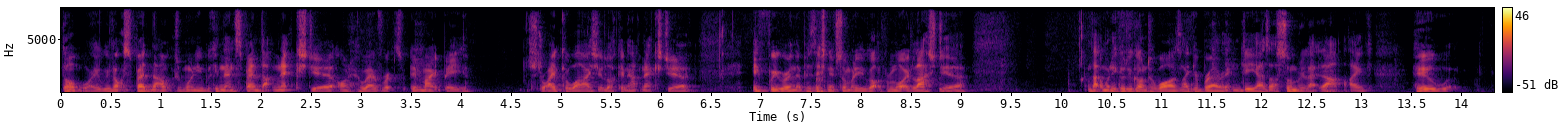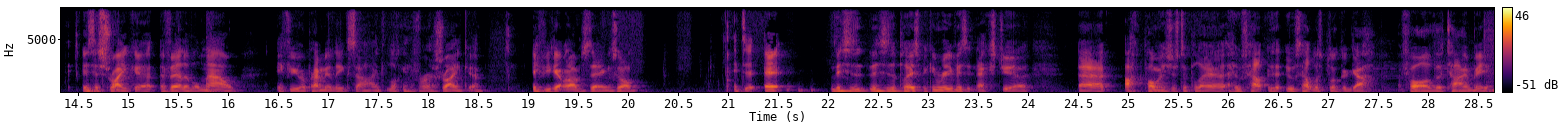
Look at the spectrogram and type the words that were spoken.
Don't worry, we've not spent that much money. We can then spend that next year on whoever it might be, striker wise, you're looking at next year. If we were in the position of somebody who got promoted last year, that money could have gone towards like a and Diaz or somebody like that, like who is a striker available now if you're a Premier League side looking for a striker, if you get what I'm saying. So it's it, this is this is a place we can revisit next year. Uh, Akpom is just a player who's helped who's helped us plug a gap for the time being.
